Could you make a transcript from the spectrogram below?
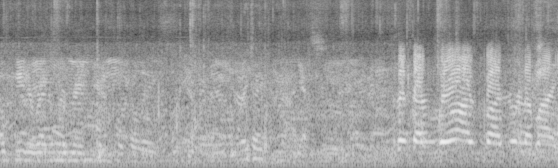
okay to retrograde Yes. Tango Alfa, nulla mai.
